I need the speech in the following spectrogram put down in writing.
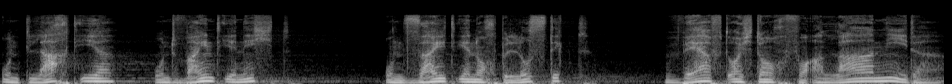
Und lacht ihr und weint ihr nicht? Und seid ihr noch belustigt? Werft euch doch vor Allah nieder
